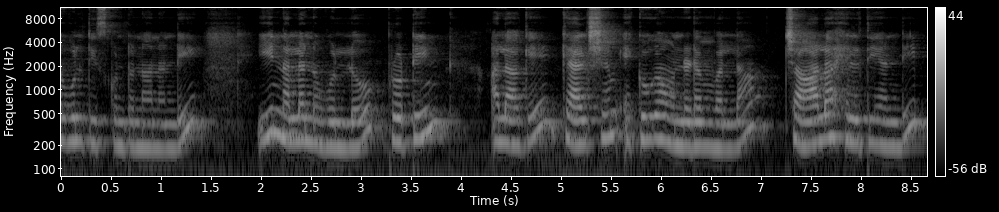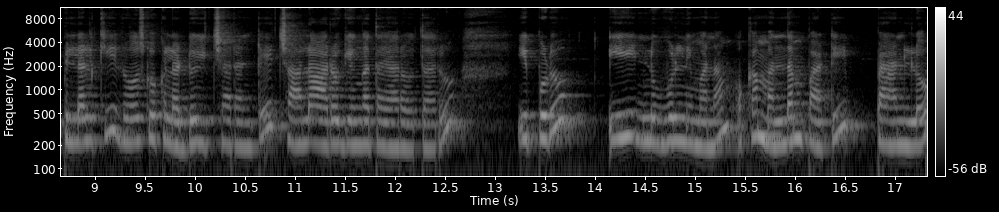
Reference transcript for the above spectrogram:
నువ్వులు తీసుకుంటున్నానండి. ఈ నల్ల నువ్వుల్లో ప్రోటీన్ అలాగే కాల్షియం ఎక్కువగా ఉండడం వల్ల చాలా హెల్తీ అండి. పిల్లలకి రోజుకు ఒక లడ్డు ఇచ్చారంటే చాలా ఆరోగ్యంగా తయారవుతారు. ఇప్పుడు ఈ నువ్వుల్ని మనం ఒక మందంపాటి ప్యాన్లో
